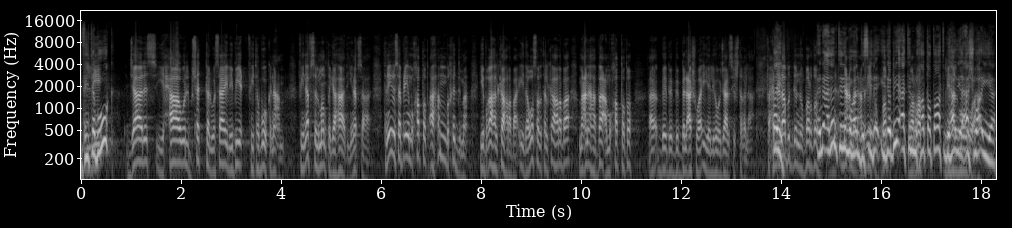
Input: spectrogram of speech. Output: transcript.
في تبوك؟ جالس يحاول بشتى الوسائل يبيع في تبوك نعم في نفس المنطقة هذه نفسها. 72 مخطط أهم خدمة يبغاها الكهرباء. إذا وصلت الكهرباء معناها باع مخططه آه، بالعشوائية اللي هو جالس يشتغلها. فإحنا طيب. لابد أنه برضه إن أذنت لي مهندس إذا, إذا بيعت المخططات بهذه العشوائية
